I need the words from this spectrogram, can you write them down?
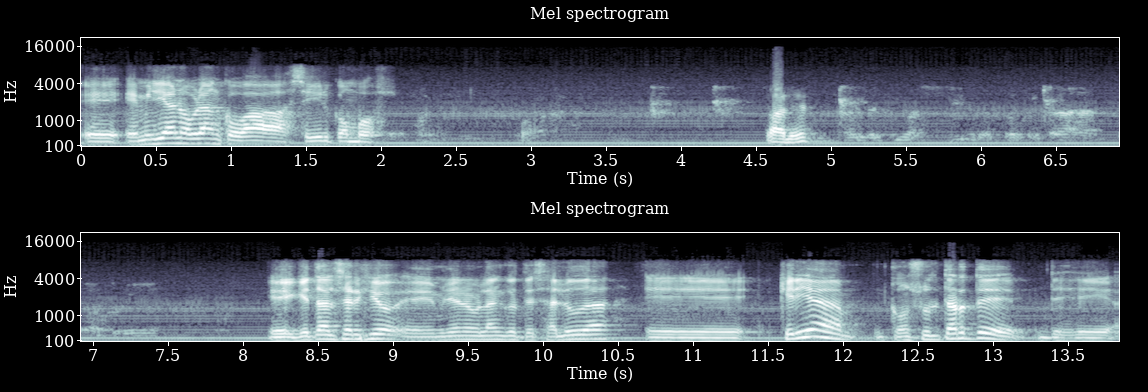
Eh, Emiliano Blanco va a seguir con vos. Vale. Eh, ¿Qué tal Sergio? Emiliano Blanco te saluda. quería consultarte desde,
